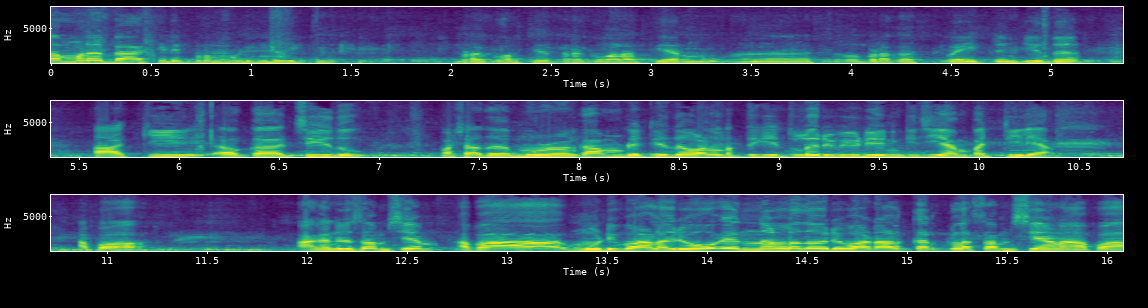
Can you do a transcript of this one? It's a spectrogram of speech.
നമ്മൾ ബാക്കിൽ ഇപ്പോഴും മൂടി വെക്കും. ഇവിടെ കുറച്ച് ഇത്രയൊക്കെ വളർത്തിയായിരുന്നു. ഇവിടെ സ്ട്രൈറ്റും ചെയ്ത് ആക്കി ഒക്കെ ചെയ്തു. പക്ഷെ അത് മുഴുവൻ കംപ്ലീറ്റ് ചെയ്ത് വളർത്തിയിട്ടുള്ള ഒരു വീഡിയോ എനിക്ക് ചെയ്യാൻ പറ്റിയില്ല. അപ്പോൾ അങ്ങനെ ഒരു സംശയം. അപ്പോൾ ആ മുടി വളരോ എന്നുള്ളത് ഒരുപാട് ആൾക്കാർക്കുള്ള സംശയമാണ്. അപ്പോൾ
